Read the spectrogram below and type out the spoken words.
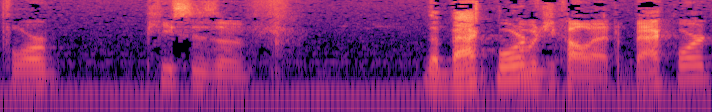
four pieces of the backboard. what would you call that? A backboard?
